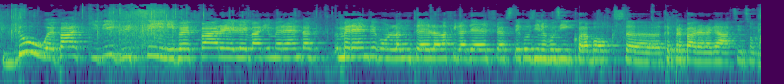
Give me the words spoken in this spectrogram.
Due pacchi di grissini per fare le varie merenda- merende con la Nutella, la Philadelphia, queste cosine così con la box eh, che prepara ai ragazzi. Insomma,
